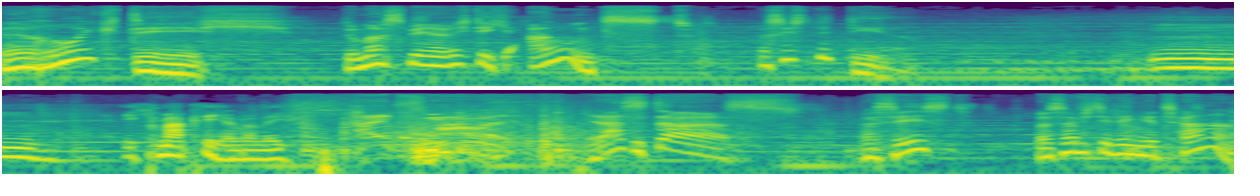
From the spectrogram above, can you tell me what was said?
Beruhig dich. Du machst mir ja richtig Angst. Was ist mit dir? Hm, ich mag dich einfach nicht. Halt's Maul! Lass das! Was ist? Was habe ich dir denn getan?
